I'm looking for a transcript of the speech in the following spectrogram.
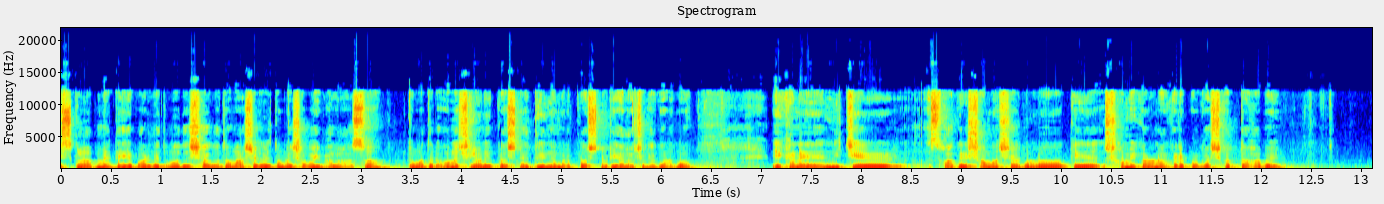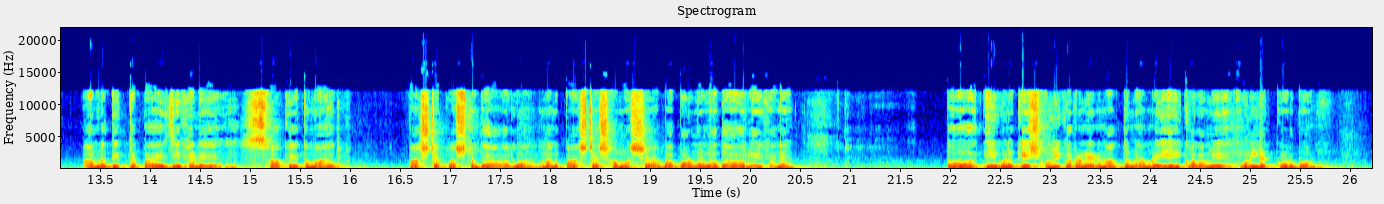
School of ম্যাথে এ পর্বে তোমাদের স্বাগতম। আশা করি তোমরা সবাই ভালো আছো। তোমাদের অনুশীলনী প্রশ্নে দুই নম্বর প্রশ্নটি আলোচনা করব। এখানে নিচের ছকের সমস্যাগুলোকে সমীকরণ আকারে প্রকাশ করতে হবে। আমরা দেখতে পাই যেখানে ছকে তোমার পাঁচটা প্রশ্ন দেওয়া হলো মানে পাঁচটা সমস্যা বা বর্ণনা দেওয়া হলো এখানে। তো এগুলোকে সমীকরণের মাধ্যমে আমরা এই কলমে উল্লেখ করব।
